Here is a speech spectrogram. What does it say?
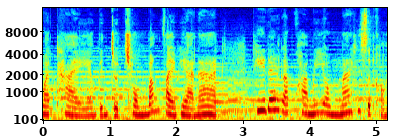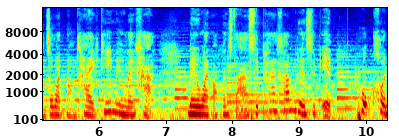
วัดไทย ยังเป็นจุดชมบั้งไฟพญานาค ที่ได้รับความนิยมมากที่สุดของจังหวัดหนองคายอีกที่หนึ่งเลยค่ะ ในวันออกพรรษา 15 ค่ำเดือน 11 ทุกคน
